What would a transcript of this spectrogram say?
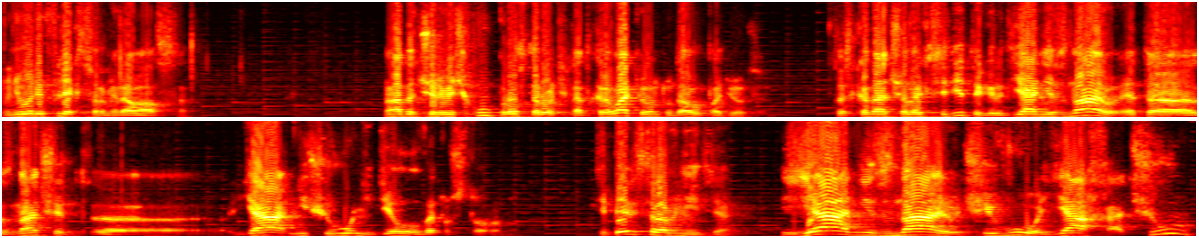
у него рефлекс сформировался. Надо червячку просто ротик открывать, и он туда упадет. То есть, когда человек сидит и говорит, я не знаю, это значит, э, я ничего не делал в эту сторону. Теперь сравните. Я не знаю, чего я хочу.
